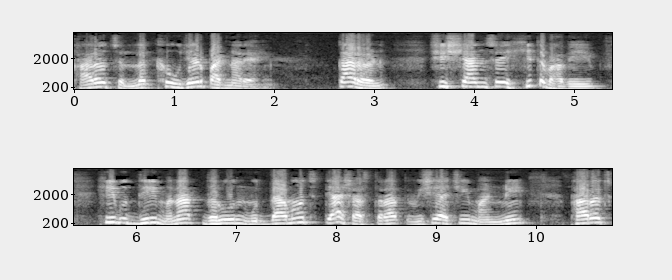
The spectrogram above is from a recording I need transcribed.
फारच लख उजेड पाडणारे आहे. कारण शिष्यांचे हित व्हावे ही बुद्धी मनात धरून मुद्दामच त्या शास्त्रात विषयाची मांडणी फारच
